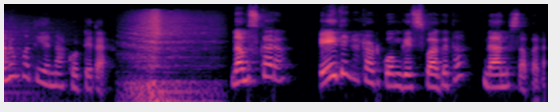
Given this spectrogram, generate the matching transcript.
ಅನುಮತಿಯನ್ನ ಕೊಟ್ಟಿದೆ. ನಮಸ್ಕಾರ, ಈ ದಿನ ಡಾಟ್ ಕಾಮ್ಗೆ ಸ್ವಾಗತ. ನಾನು ಸಪನ.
